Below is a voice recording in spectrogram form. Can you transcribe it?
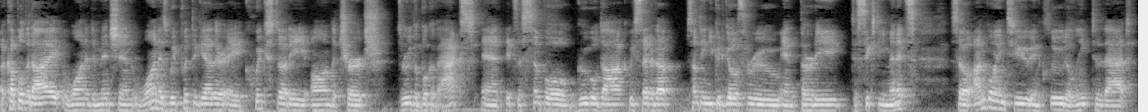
A couple that I wanted to mention. One is we put together a quick study on the church through the book of Acts, and it's a simple Google Doc. We set it up, something you could go through in 30 to 60 minutes. So I'm going to include a link to that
